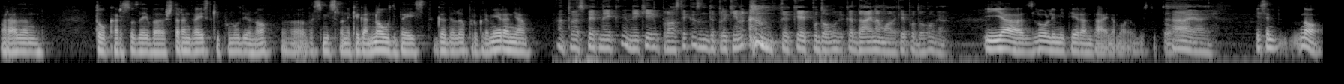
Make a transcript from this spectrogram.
Razen to, kar so zdaj v 24-ki ponudili, no, v smislu nekega node-based GDL programiranja. A to je spet nek, nekaj prostega, da prekinemo, da je kaj podobnega, kot Dynamo ali kaj podobnega. Ja, zelo limitiran Dynamo je v bistvu to. Aj, aj. Mislim, no,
